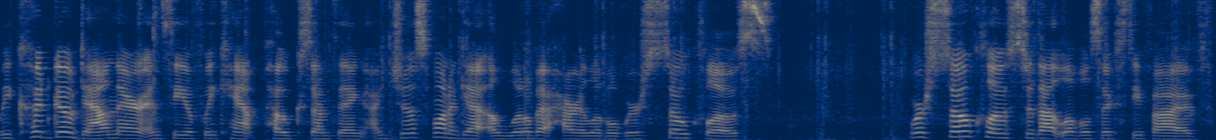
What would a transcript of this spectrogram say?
we could go down there and see if we can't poke something. I just want to get a little bit higher level. We're so close. We're so close to that level 65.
